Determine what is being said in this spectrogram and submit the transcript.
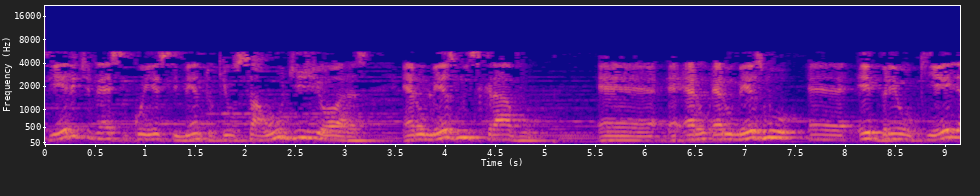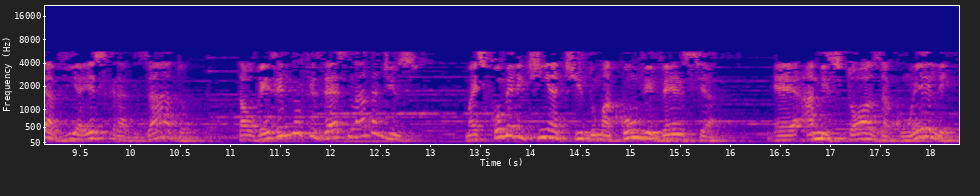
se ele tivesse conhecimento que o Saúde de Horas era o mesmo escravo, é, é, era, era, o mesmo é, hebreu que ele havia escravizado, talvez ele não fizesse nada disso. Mas como ele tinha tido uma convivência é, amistosa com ele,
